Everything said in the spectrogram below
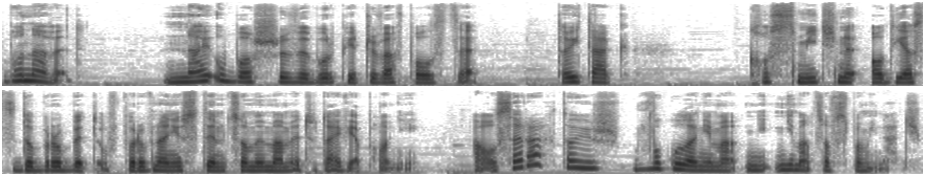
Bo nawet najuboższy wybór pieczywa w Polsce to i tak kosmiczny odjazd dobrobytu w porównaniu z tym, co my mamy tutaj w Japonii. A o serach to już w ogóle nie ma, nie, nie ma co wspominać.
